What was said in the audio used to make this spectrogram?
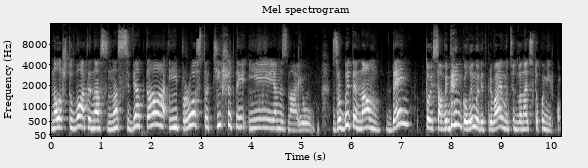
налаштувати нас на свята і просто тішити, і я не знаю, зробити нам день, той самий день, коли ми відкриваємо цю 12-ту комірку.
